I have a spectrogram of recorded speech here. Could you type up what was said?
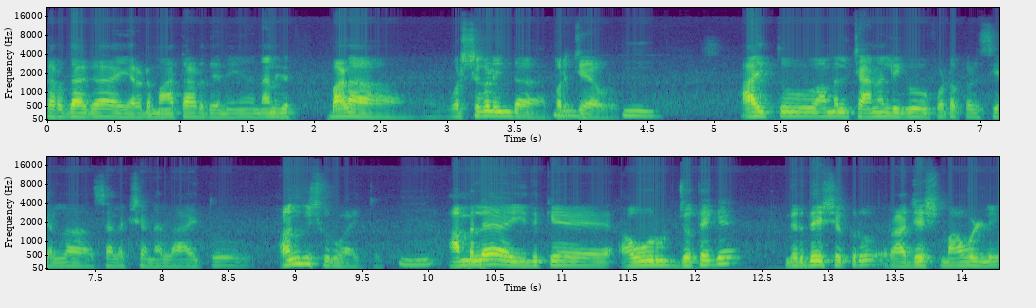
ಕರೆದಾಗ ಎರಡು ಮಾತಾಡ್ದೇನೆ. ನನಗೆ ಭಾಳ ವರ್ಷಗಳಿಂದ ಪರಿಚಯ ಅವರು. ಆಯಿತು ಆಮೇಲೆ ಚಾನಲಿಗೂ ಫೋಟೋ ಕಳಿಸಿ ಎಲ್ಲ ಸೆಲೆಕ್ಷನ್ ಎಲ್ಲ ಆಯಿತು ಹಂಗೆ ಶುರು ಆಯಿತು. ಆಮೇಲೆ ಇದಕ್ಕೆ ಅವ್ರ ಜೊತೆಗೆ ನಿರ್ದೇಶಕರು ರಾಜೇಶ್ ಮಾವಳ್ಳಿ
